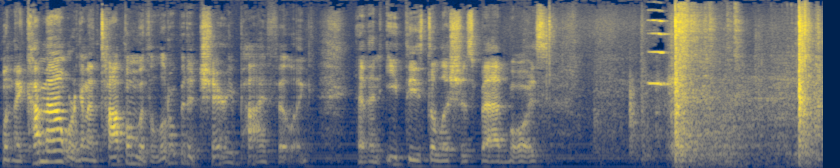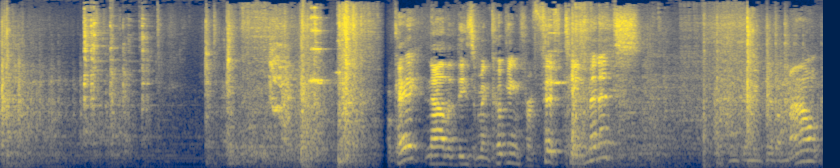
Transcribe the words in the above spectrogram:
When they come out, we're going to top them with a little bit of cherry pie filling, and then eat these delicious bad boys. Okay, now that these have been cooking for 15 minutes, I'm going to get them out.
